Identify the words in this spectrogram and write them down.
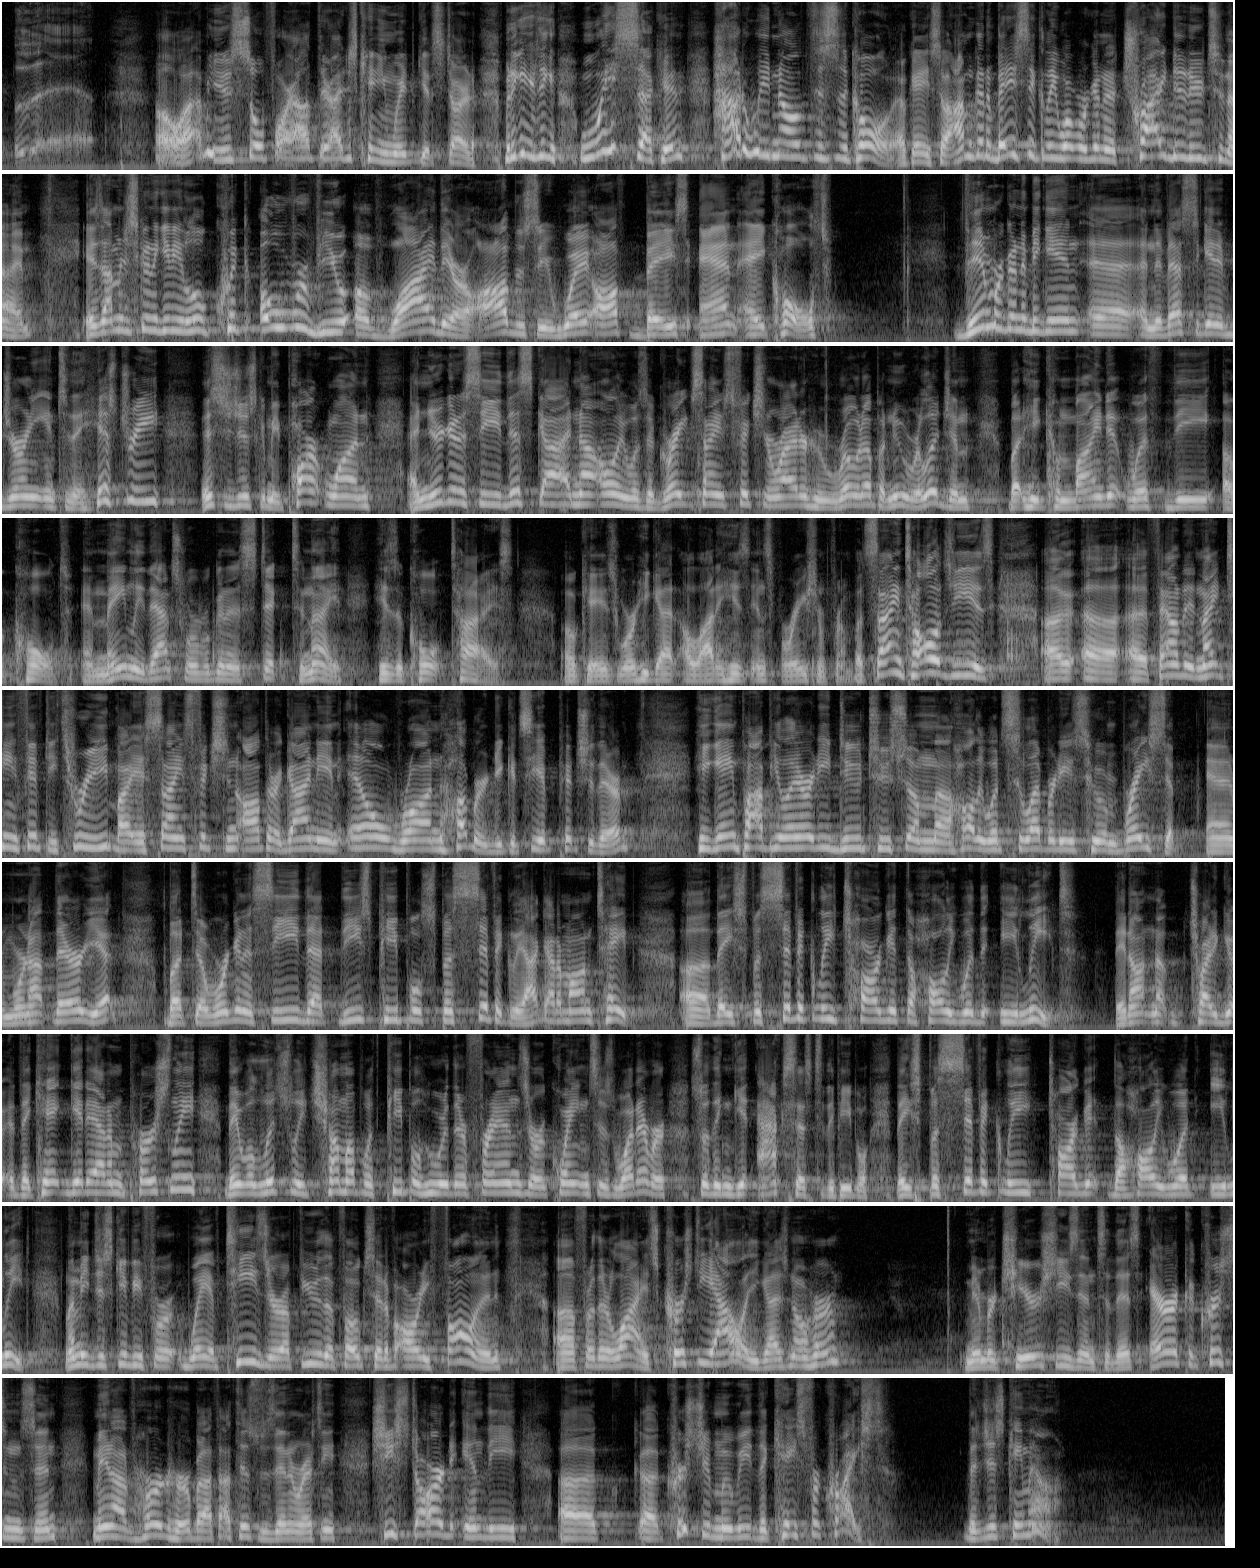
Oh, I mean, it's so far out there, I just can't even wait to get started. But again, you're thinking, well, wait a second, how do we know that this is a cult? Okay, so I'm going to basically, what we're going to try to do tonight is I'm just going to give you a little quick overview of why they are obviously way off base and a cult. Then we're going to begin uh, an investigative journey into the history. This is just going to be part one. And you're going to see this guy not only was a great science fiction writer who wrote up a new religion, but he combined it with the occult. And mainly that's where we're going to stick tonight his occult ties okay, is where he got a lot of his inspiration from. But Scientology is uh, uh, uh, founded in 1953 by a science fiction author, a guy named L. Ron Hubbard. You can see a picture there. He gained popularity due to some uh, Hollywood celebrities who embraced it. And we're not there yet, but uh, we're going to see that these people specifically, I got them on tape, uh, they specifically target the Hollywood elite They don't know, try to get, if they can't get at them personally, they will literally chum up with people who are their friends or acquaintances, whatever, so they can get access to the people. They specifically target the Hollywood elite. Let me just give you, for way of teaser, a few of the folks that have already fallen uh, for their lies. Kirstie Alley, you guys know her? Remember Cheers? She's into this. Erika Christensen, may not have heard her, but I thought this was interesting. She starred in the uh, uh, Christian movie, The Case for Christ, that just came out.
